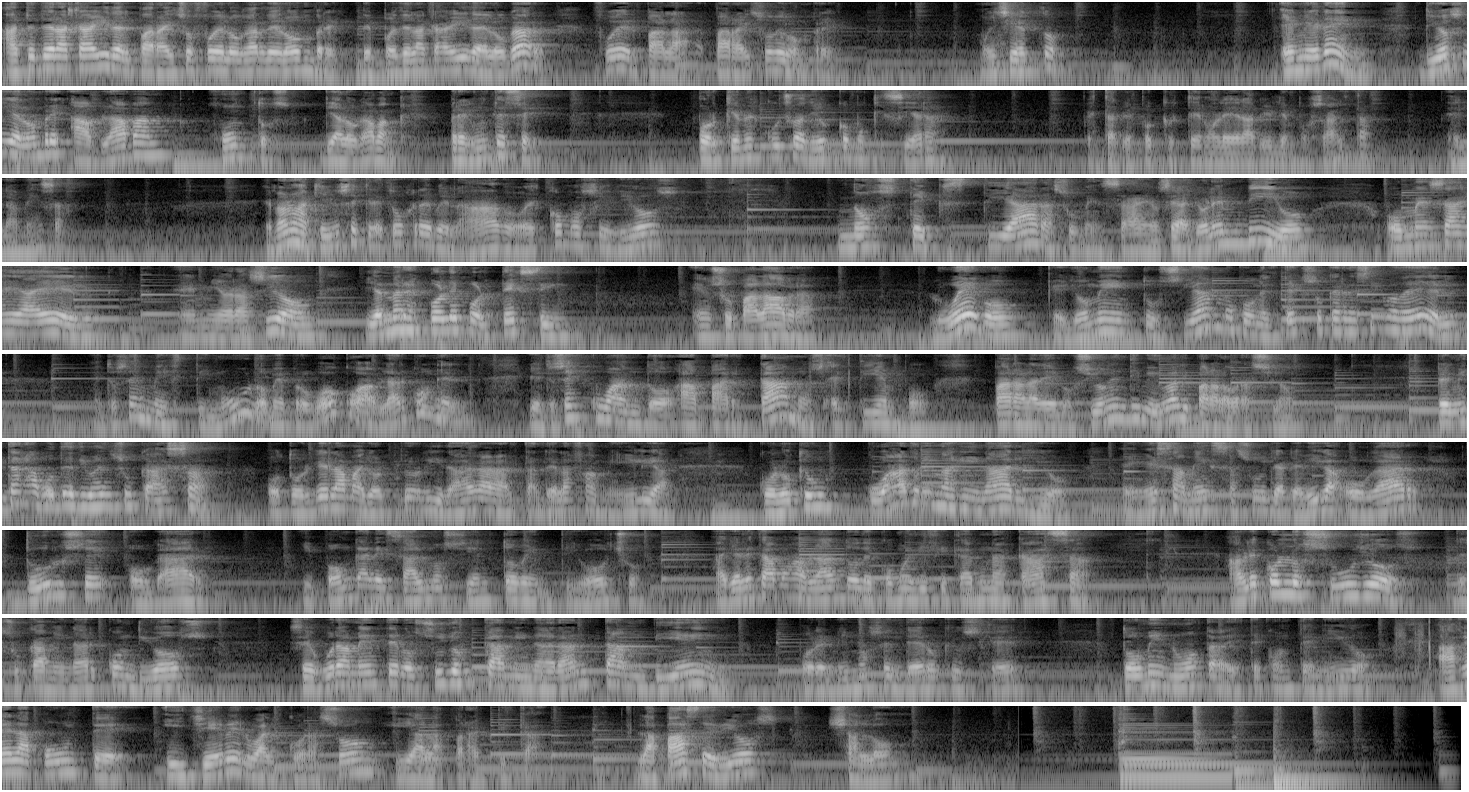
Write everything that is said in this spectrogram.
Antes de la caída el paraíso fue el hogar del hombre. Después de la caída el hogar fue el paraíso del hombre. Muy cierto. En Edén, Dios y el hombre hablaban juntos, dialogaban. Pregúntese, ¿por qué no escucho a Dios como quisiera? Pues tal vez porque usted no lee la Biblia en voz alta, en la mesa. Hermanos, aquí hay un secreto revelado. Es como si Dios nos texteara su mensaje. O sea, yo le envío un mensaje a Él en mi oración y Él me responde por texting en su palabra. Luego que yo me entusiasmo con el texto que recibo de Él, entonces me estimulo, me provoco a hablar con Él. Y entonces cuando apartamos el tiempo para la devoción individual y para la oración, permita la voz de Dios en su casa, otorgue la mayor prioridad al altar de la familia, coloque un cuadro imaginario en esa mesa suya que diga hogar, dulce hogar y póngale Salmo 128. Ayer estábamos hablando de cómo edificar una casa. Hable con los suyos de su caminar con Dios. Seguramente los suyos caminarán también por el mismo sendero que usted. Tome nota de este contenido. Haga el apunte y llévelo al corazón y a la práctica. La paz de Dios. Shalom.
